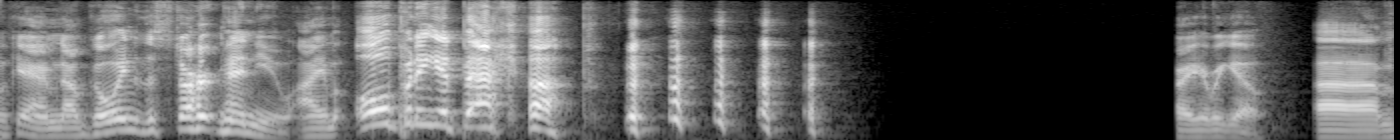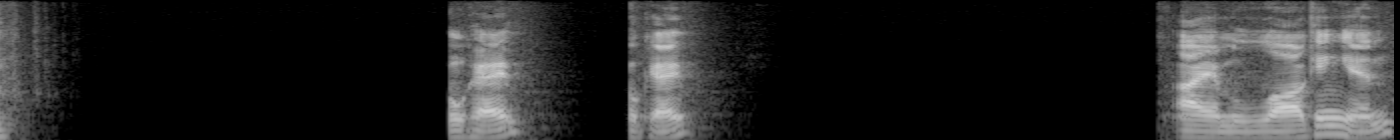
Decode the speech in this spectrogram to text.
Okay, I'm now going to the start menu. I am opening it back up. All right, here we go. Um. Okay. Okay. I am logging in.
